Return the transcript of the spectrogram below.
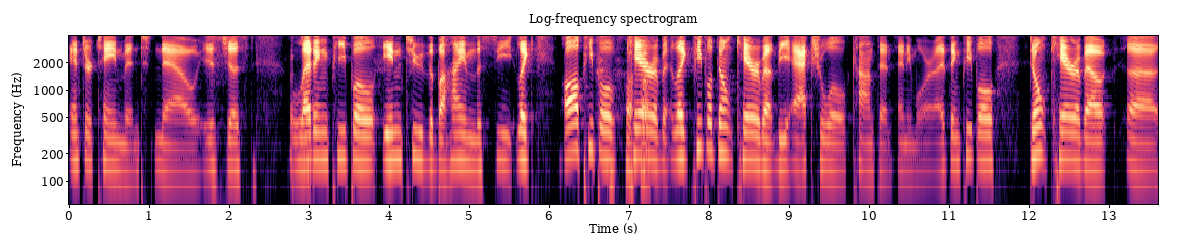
entertainment now is just letting people into the behind the scene like all people care about like people don't care about the actual content anymore. I think people don't care about uh,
